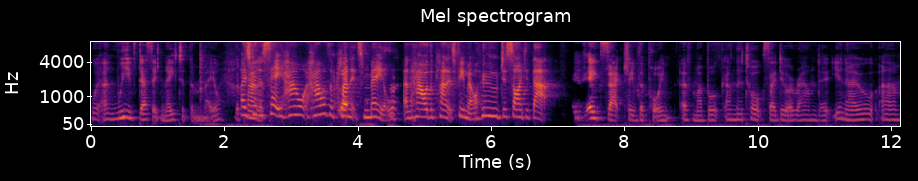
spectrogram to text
And we've designated them male. The i was going to say how how are the planets male and how are the planets female? Who decided that? Exactly the point of my book and the talks i do around it you know um,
